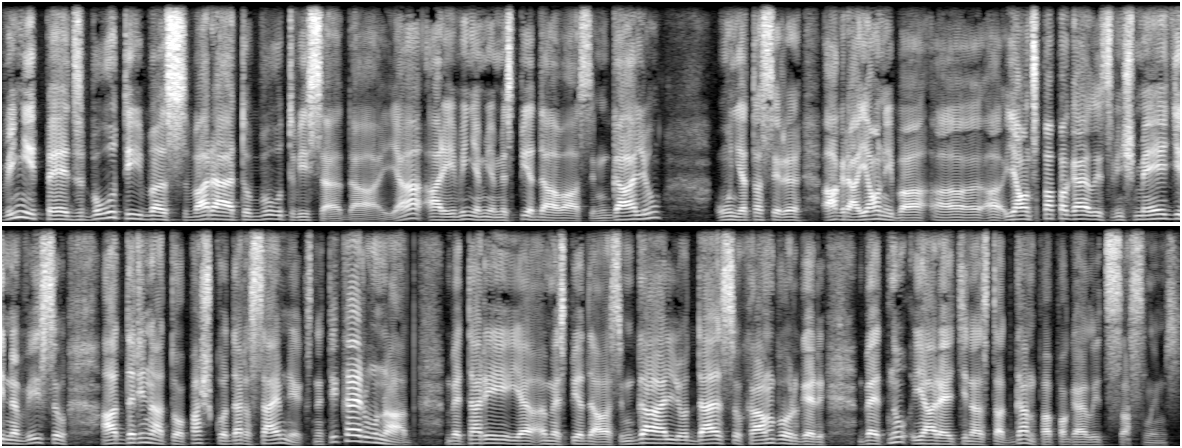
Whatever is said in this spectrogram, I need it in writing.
viņi pēc būtības varētu būt visādāji. Ja? Arī viņam, ja mēs piedāvāsim gaļu, Un, ja tas ir agrā jaunībā, jauns papagailis, viņš mēģina visu atdarināt to pašu, ko dara saimnieks. Ne tikai runāt, bet arī, ja mēs piedāvāsim gaļu, desu, hamburgeri, bet nu, jārēķinās, tad gan papagailīts saslims.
